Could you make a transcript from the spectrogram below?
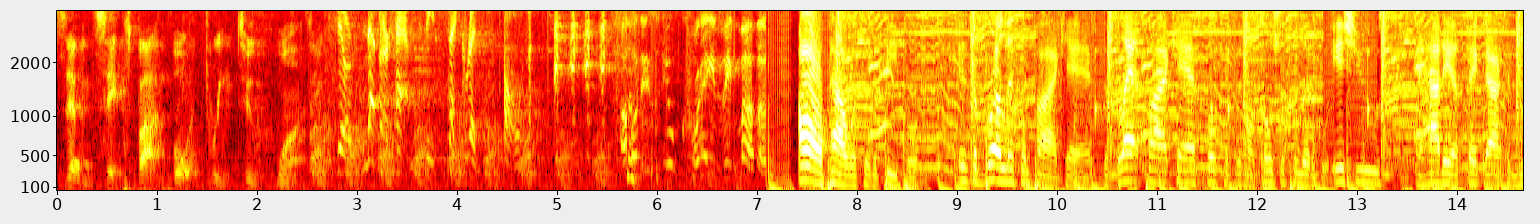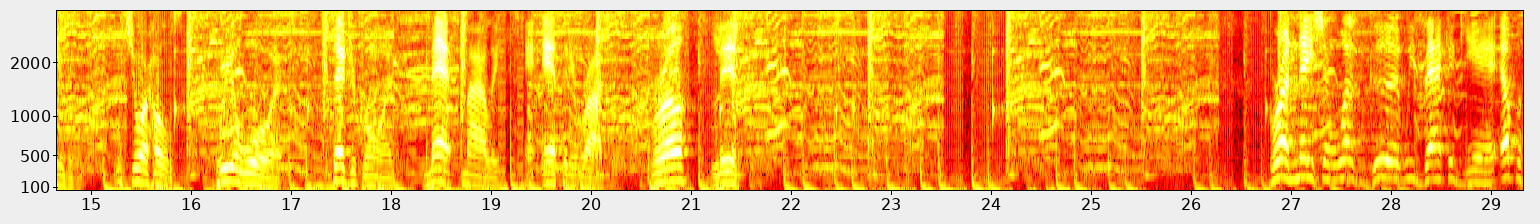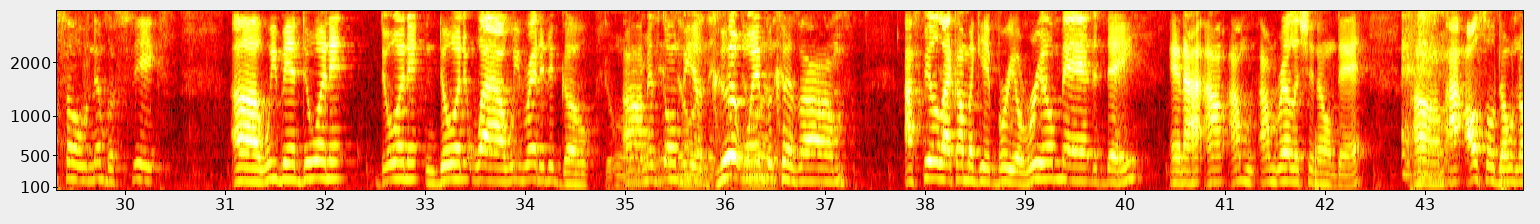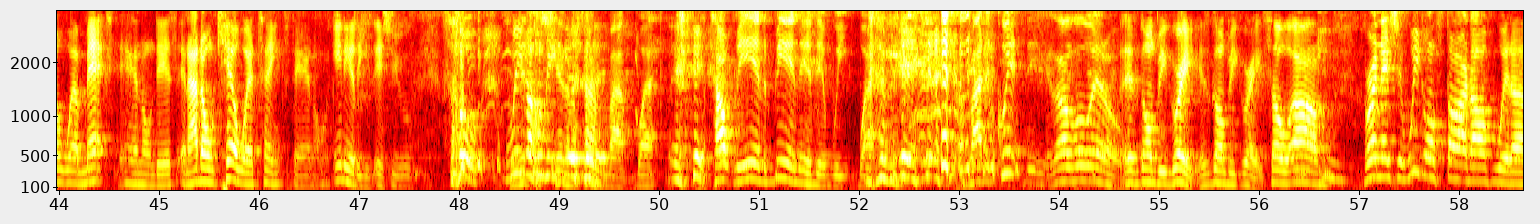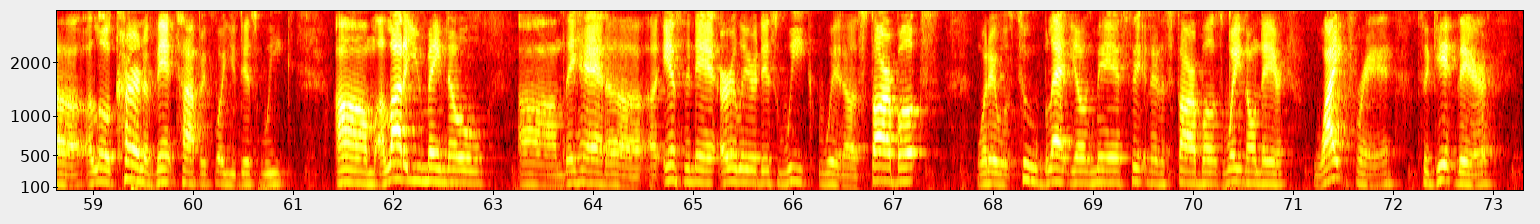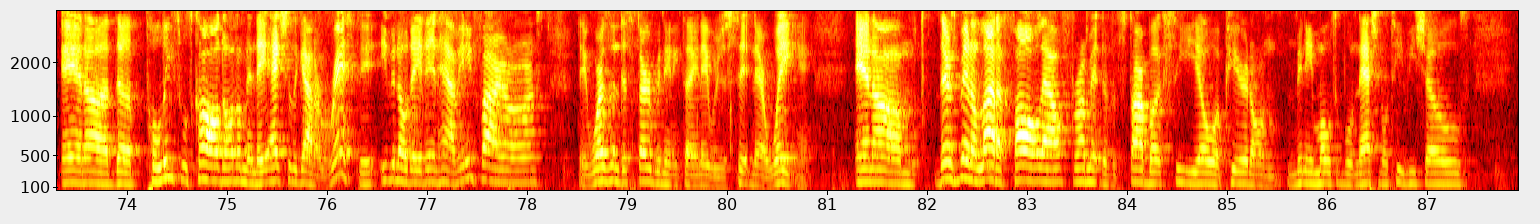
seven, six, five, four, three, two, one. You'll never have the sacred stone. Oh, this you crazy mother. All power to the people. It's the Bruh Listen podcast, the black podcast focusing on social political issues and how they affect our community. With your hosts, Bria Ward, Cedric Owens, Matt Smiley, and Anthony Rogers. Bruh, listen. Bruh Nation, what's good? We back again. Episode number six. Uh, we've been doing it, doing it, and doing it while we ready to go. Doing Um, it's gonna be a good one because um, I feel like I'm gonna get Bria real mad today, and I, I I'm I'm relishing on that. Um, I also don't know where Matt stand on this, and I don't care where Tank stand on any of these issues. So we This gonna be shit I'm talking good. about, boy. You talked me into being here that week, boy. I'm about to quit this. I'll go in on. It's gonna be great. It's gonna be great. So, um, Bruh Nation, we gonna start off with uh, a little current event topic for you this week. Um, a lot of you may know um, they had an incident earlier this week with uh, Starbucks, where there was two black young men sitting in a Starbucks waiting on their white friend to get there, and uh, the police was called on them, and they actually got arrested, even though they didn't have any firearms. They wasn't disturbing anything. They were just sitting there waiting. And um, there's been a lot of fallout from it. The Starbucks CEO appeared on many multiple national TV shows,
